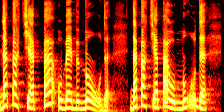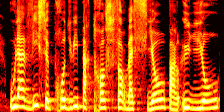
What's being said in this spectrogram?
n'appartient pas au même monde, n'appartient pas au monde où la vie se produit par transformation, par union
